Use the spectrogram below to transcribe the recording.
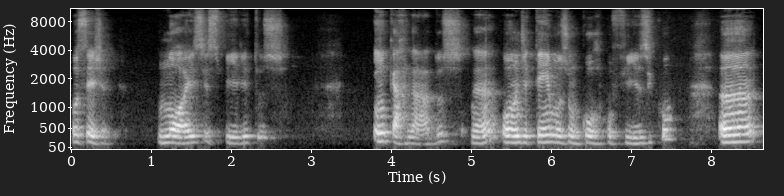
ou seja, nós espíritos encarnados, né, onde temos um corpo físico, uh,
